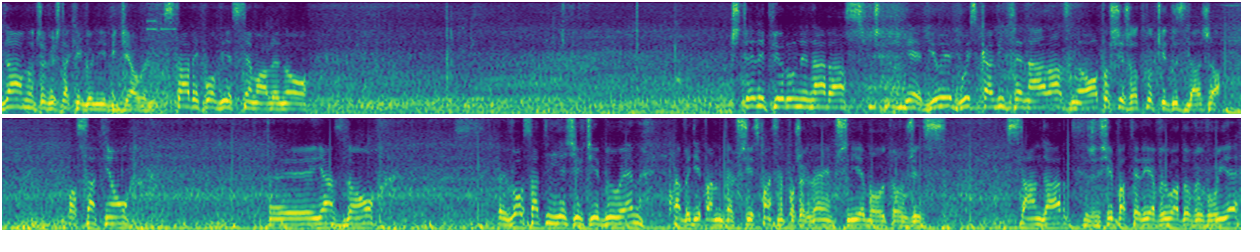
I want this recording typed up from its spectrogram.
dawno czegoś takiego nie widziałem. Stary chłop jestem, ale no... Cztery pioruny naraz, nie, biły błyskawice naraz, no to się rzadko kiedy zdarza. Ostatnią e, jazdą w ostatniej jeździe, gdzie byłem, nawet nie pamiętam, czy się z Państwem pożegnałem, czy nie, bo to już jest standard, że się bateria wyładowywuje.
